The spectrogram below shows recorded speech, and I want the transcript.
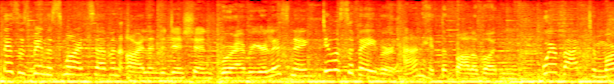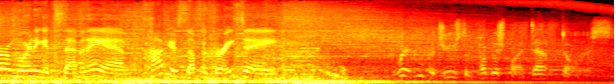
This has been the Smart 7 Ireland edition. Wherever you're listening, do us a favour and hit the follow button. We're back tomorrow morning at 7 a.m. Have yourself a great day. Written, produced, and published by Daft Doris.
